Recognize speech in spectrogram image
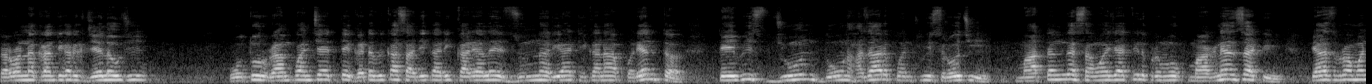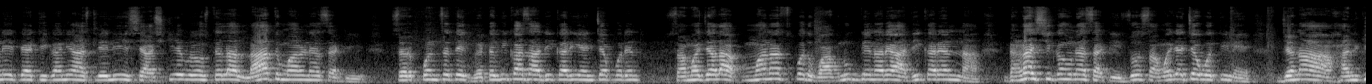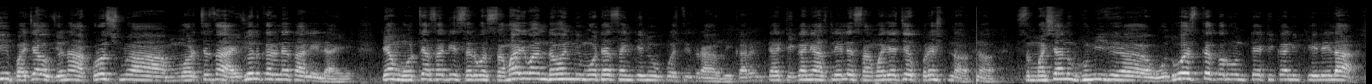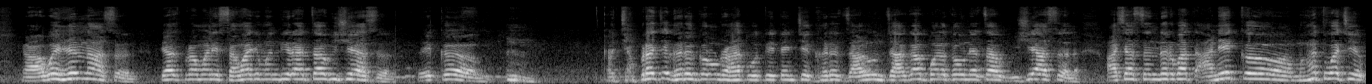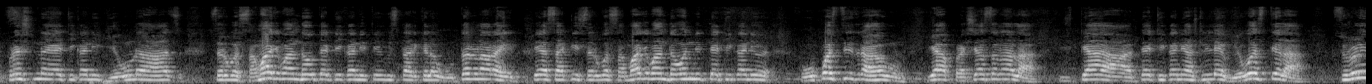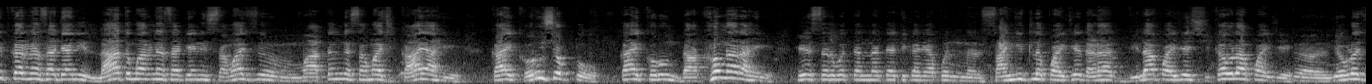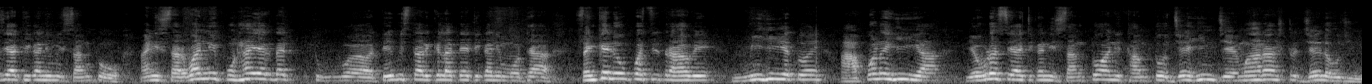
सर्वांना क्रांतिकारक जय लवजी ओतूर ग्रामपंचायत ते गटविकास अधिकारी कार्यालय जुन्नर या ठिकाणापर्यंत तेवीस जून दोन हजार पंचवीस रोजी मातंग समाजातील प्रमुख मागण्यांसाठी त्याचप्रमाणे त्या ठिकाणी असलेली शासकीय व्यवस्थेला लाथ मारण्यासाठी सरपंच ते गटविकास अधिकारी यांच्यापर्यंत समाजाला अपमानास्पद वागणूक देणाऱ्या अधिकाऱ्यांना धडा शिकवण्यासाठी जो समाजाच्या वतीने जना हलगी बजाव जन आक्रोश मोर्चाचं आयोजन करण्यात आलेलं आहे. त्या मोर्चासाठी सर्व समाज बांधवांनी मोठ्या संख्येने उपस्थित राहावे. कारण त्या ठिकाणी असलेले समाजाचे प्रश्न स्मशानभूमी उद्ध्वस्त करून त्या ठिकाणी केलेला अवहेलना असेल त्याचप्रमाणे समाज मंदिराचा विषय असेल एक छपराचे घरं करून राहत होते त्यांचे घर जाळून जागा बळकवण्याचा विषय असेल अशा संदर्भात अनेक महत्त्वाचे प्रश्न या ठिकाणी घेऊन आज सर्व समाज बांधव त्या ठिकाणी तेवीस तारखेला उतरणार आहेत. त्यासाठी सर्व समाज बांधवांनी त्या ठिकाणी उपस्थित राहून या प्रशासनाला त्या त्या ठिकाणी असलेल्या व्यवस्थेला सुरळीत करण्यासाठी आणि लात मारण्यासाठी आणि समाज मातंग समाज काय आहे काय करू शकतो काय करून दाखवणार आहे हे सर्व त्यांना त्या ठिकाणी आपण सांगितलं पाहिजे धडा दिला पाहिजे शिकवला पाहिजे. एवढंच या ठिकाणी मी सांगतो. आणि सर्वांनी पुन्हा एकदा तेवीस तारखेला त्या ठिकाणी मोठ्या संख्येने उपस्थित राहावे. मीही येतोय आपणही या. एवढंच या ठिकाणी सांगतो आणि थांबतो. जय हिंद जय महाराष्ट्र जय लहुजी.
